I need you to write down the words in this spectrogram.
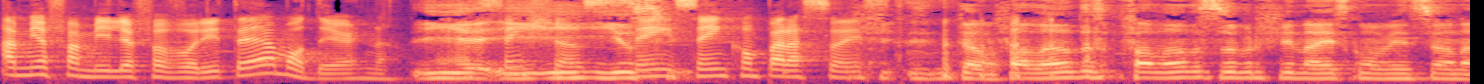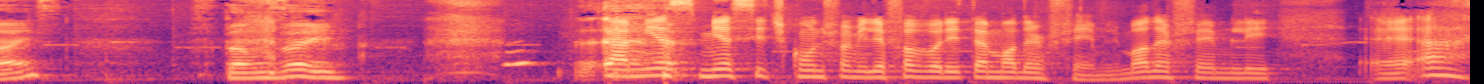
A minha família favorita é a moderna. E- É, sem e- chance, e os sem, sem comparações. Então, falando, falando sobre finais convencionais, estamos aí. A minha, minha sitcom de família favorita é Modern Family. Modern Family é. Ai,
